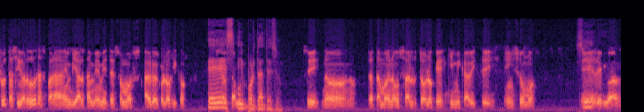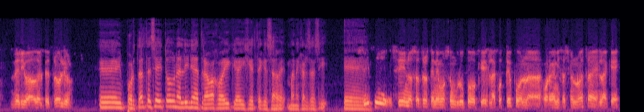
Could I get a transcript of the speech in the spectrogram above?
frutas y verduras para enviar también, ¿viste? somos agroecológicos. Es importante eso. Sí, no, no, tratamos de no usar todo lo que es química, ¿viste? E insumos eh, derivados derivado del petróleo. Es importante, sí, hay toda una línea de trabajo ahí que hay gente que sabe manejarse así eh, sí, sí, nosotros tenemos un grupo que es la COTEPO, la organización nuestra, es la que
